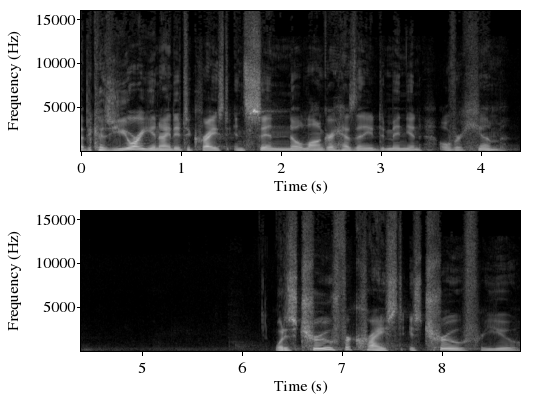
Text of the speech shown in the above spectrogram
but because you are united to Christ and sin no longer has any dominion over him. What is true for Christ is true for you.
